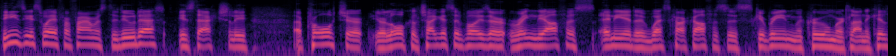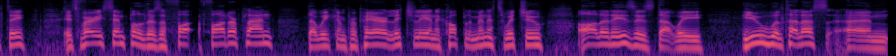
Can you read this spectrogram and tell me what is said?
The easiest way for farmers to do that is to actually approach your, your local Teagasc advisor, ring the office, any of the West Cork offices, Skibbereen, Macroom or Clonakilty. It's very simple. There's a fo fodder plan that we can prepare literally in a couple of minutes with you. All it is is that we, you will tell us um,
